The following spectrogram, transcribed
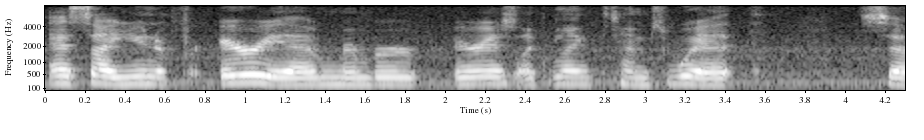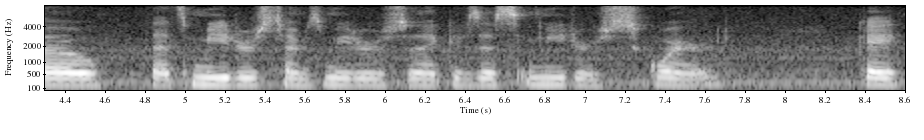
SI unit for area, remember, area is like length times width, so that's meters times meters, so that gives us meters squared. Okay,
